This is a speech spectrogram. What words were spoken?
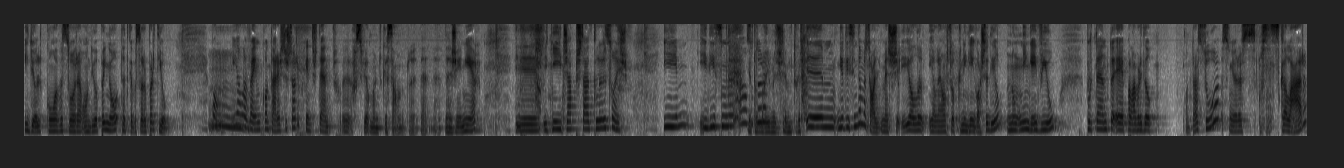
e deu-lhe com a vassoura onde o apanhou, tanto que a vassoura partiu. Bom, hum. e ela veio-me contar esta história, porque entretanto eh, recebeu uma notificação da, da, da GNR e, eh, e tinha ido já prestar declarações. E, e disse-me, ah, eu doutora, rir, mas isto é muito grave. Ehm, eu disse, então, mas olha, mas ele, ele é uma pessoa que ninguém gosta dele, ninguém viu, portanto, é a palavra dele contra a sua, a senhora se, se calar,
